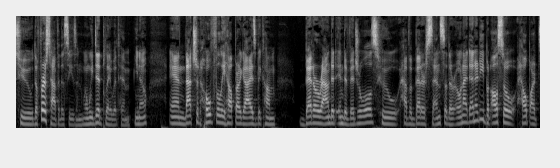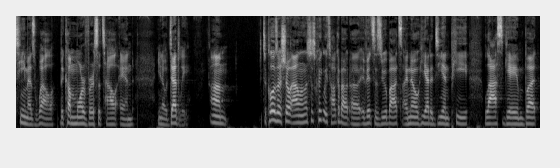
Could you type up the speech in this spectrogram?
to the first half of the season when we did play with him, you know? And that should hopefully help our guys become better rounded individuals who have a better sense of their own identity, but also help our team as well become more versatile and, you know, deadly. Um, to close our show, Alan, let's just quickly talk about uh, Ivica Zubac. I know he had a DNP last game, but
